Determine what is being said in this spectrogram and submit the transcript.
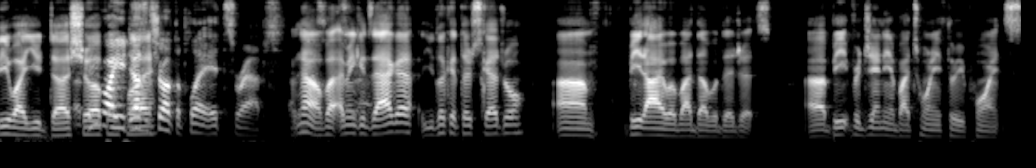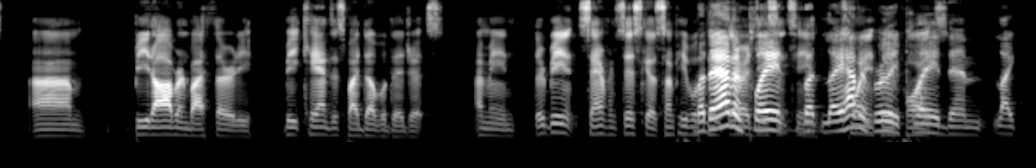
BYU does show uh, BYU up, BYU doesn't show up to play. It's wraps. I mean, no, but I mean Gonzaga. You look at their schedule. Um, beat Iowa by double digits. Uh, beat Virginia by 23 points. Um, beat Auburn by 30. Beat Kansas by double digits. I mean, they're beating San Francisco. Some people, but they haven't played. But they haven't really points. played them like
